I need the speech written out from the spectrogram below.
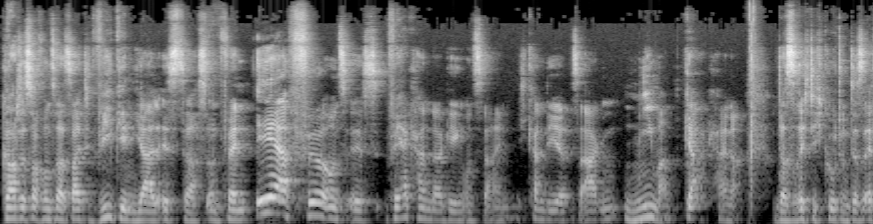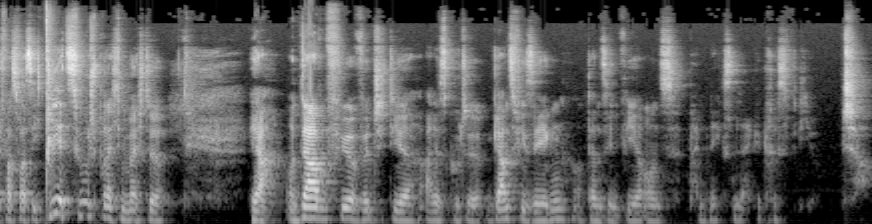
Gott ist auf unserer Seite. Wie genial ist das? Und wenn er für uns ist, wer kann da gegen uns sein? Ich kann dir sagen, niemand, gar keiner. Und das ist richtig gut. Und das ist etwas, was ich dir zusprechen möchte. Ja, und dafür wünsche ich dir alles Gute, ganz viel Segen. Und dann sehen wir uns beim nächsten Like Chris Video. Ciao.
